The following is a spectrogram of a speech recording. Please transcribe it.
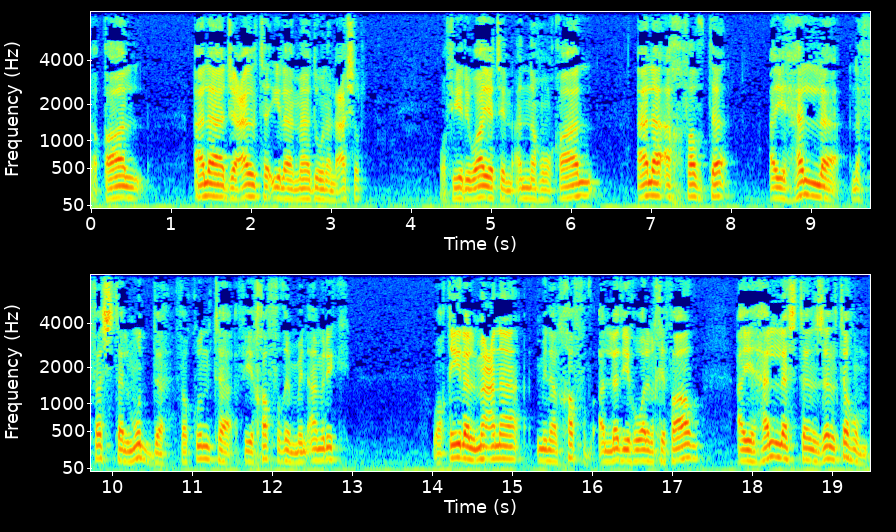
فقال ألا جعلت إلى ما دون العشر؟ وفي رواية أنه قال ألا أخفضت؟ أي هل نفست المدة فكنت في خفض من أمرك؟ وقيل المعنى من الخفض الذي هو الانخفاض أي هل استنزلتهم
